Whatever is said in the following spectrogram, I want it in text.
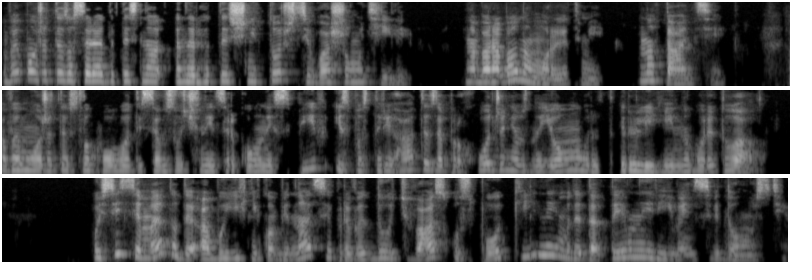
Ви можете зосередитись на енергетичній точці в вашому тілі, на барабанному ритмі, на танці. Ви можете вслуховуватися в звучний церковний спів і спостерігати за проходженням знайомого релігійного ритуалу. Усі ці методи або їхні комбінації приведуть вас у спокійний медитативний рівень свідомості.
